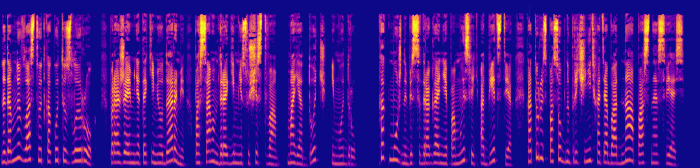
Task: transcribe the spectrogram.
надо мной властвует какой-то злой рок, поражая меня такими ударами по самым дорогим мне существам, моя дочь и мой друг. Как можно без содрогания помыслить о бедствиях, которые способны причинить хотя бы одна опасная связь?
